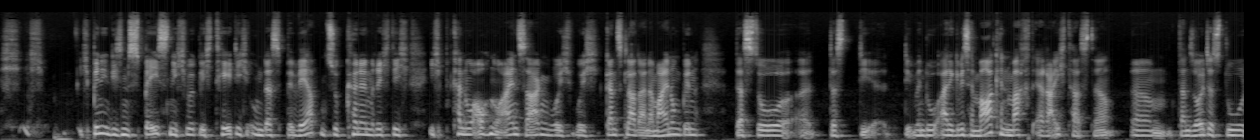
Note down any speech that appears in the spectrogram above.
ich, ich ich bin in diesem Space nicht wirklich tätig, um das bewerten zu können, richtig. Ich kann nur auch nur eins sagen, wo ich, wo ich ganz klar deiner Meinung bin, dass du, äh, dass die, die, wenn du eine gewisse Markenmacht erreicht hast, ja, ähm, dann solltest du,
